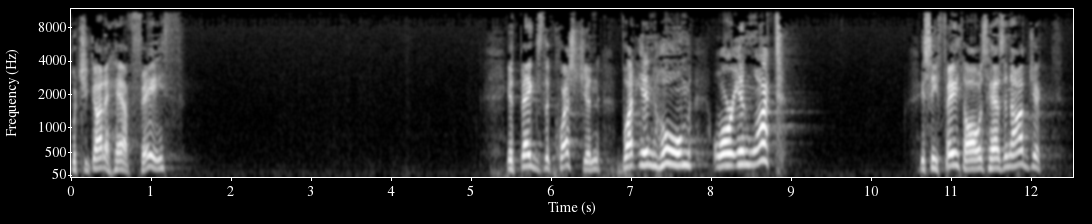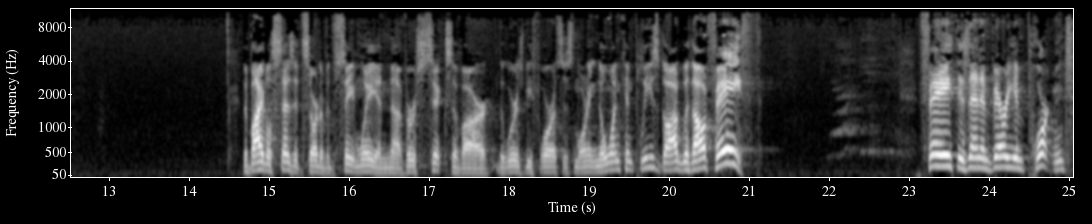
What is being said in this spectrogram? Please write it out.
but you got to have faith? It begs the question, but in whom or in what? You see, faith always has an object. The Bible says it sort of the same way in uh, verse 6 of our the words before us this morning. No one can please God without faith. Faith is a very important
